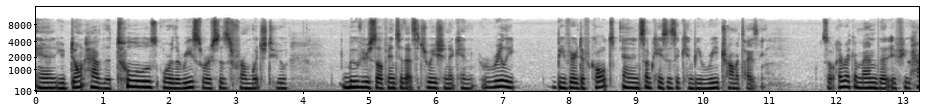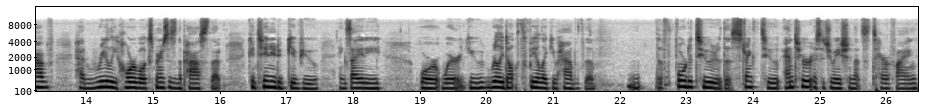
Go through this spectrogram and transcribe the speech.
and you don't have the tools or the resources from which to move yourself into that situation, it can really be very difficult, and in some cases, it can be re traumatizing. So, I recommend that if you have had really horrible experiences in the past that continue to give you anxiety, or where you really don't feel like you have the the fortitude or the strength to enter a situation that's terrifying,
